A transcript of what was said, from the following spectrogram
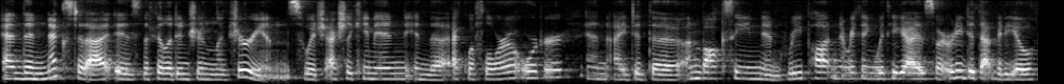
And then next to that is the Philodendron luxurians, which actually came in in the Equiflora order. And I did the unboxing and repot and everything with you guys. So I already did that video.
